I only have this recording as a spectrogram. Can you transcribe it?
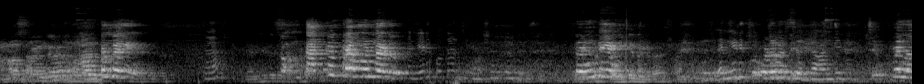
అనవసరంగా. రండి చెప్పాను?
